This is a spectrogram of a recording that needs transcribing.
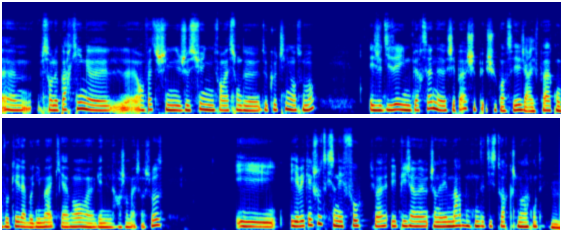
euh, sur le parking. euh, en fait, je suis, je suis une formation de, de coaching en ce moment, Et je disais à une personne, euh, je sais pas, je suis, je suis coincée, j'arrive pas à convoquer la Bolima qui avant euh, gagnait de l'argent, machin chose. Et il y avait quelque chose qui sonnait faux, tu vois. Et puis j'en avais- j'en avais marre d'entendre cette histoire que je me racontais. Hmm.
